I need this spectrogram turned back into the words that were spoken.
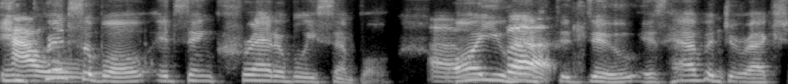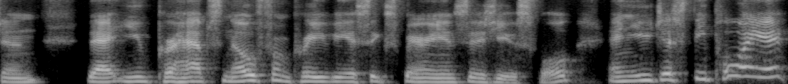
in how... principle, it's incredibly simple. Um, All you but... have to do is have a direction that you perhaps know from previous experience is useful, and you just deploy it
